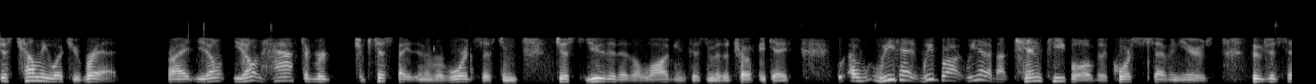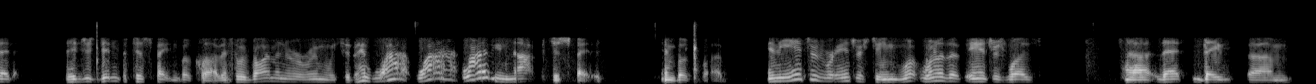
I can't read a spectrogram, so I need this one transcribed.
Just tell me what you've read right? You don't you don't have to, re- to participate in the reward system. Just use it as a logging system, as a trophy case. Uh, we've had we brought we had about ten people over the course of seven years who just said they just didn't participate in book club, and so we brought them into a room and we said, "Hey, why why why have you not participated in book club?" And the answers were interesting. One of the answers was uh, that they um,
